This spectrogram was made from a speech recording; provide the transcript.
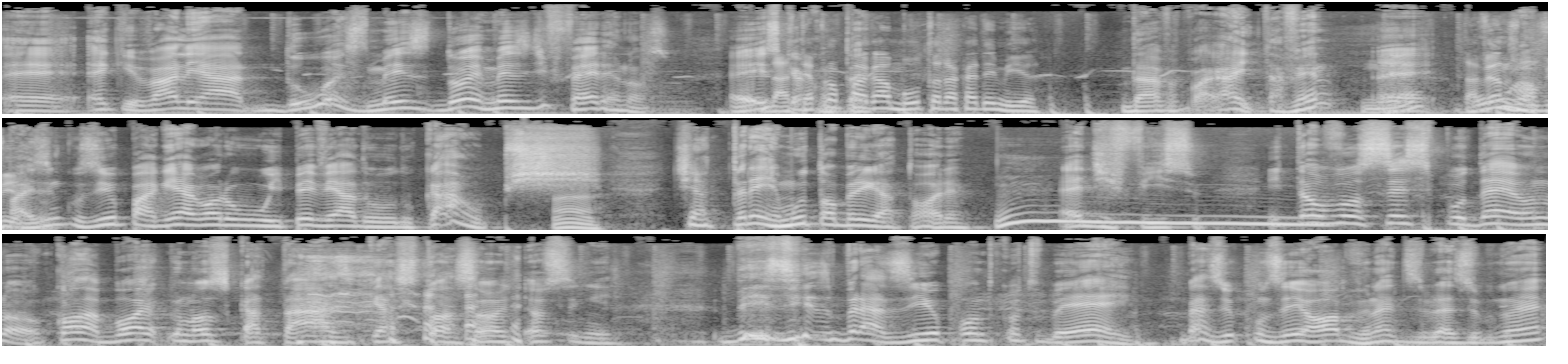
é, equivale a duas meses, dois meses de férias, nosso. É isso Dá que até pra acontece. pagar a multa da academia. Dá pra pagar. Aí, tá vendo? Né? Tá vendo, Uh, rapaz, Vitor? inclusive eu paguei agora o IPVA do, do carro. Psh, Ah. Tinha três multas obrigatórias. Hum. É difícil. Então você, se puder, colabore com o nosso catarse, que a situação é o seguinte. Desisbrasil.com.br Brasil com Z, óbvio, né? Desisbrasil não é.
